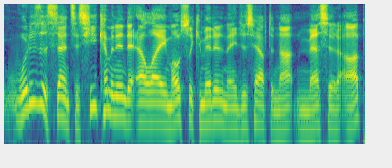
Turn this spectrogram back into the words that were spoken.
what is the sense? Is he coming into LA mostly committed and they just have to not mess it up?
